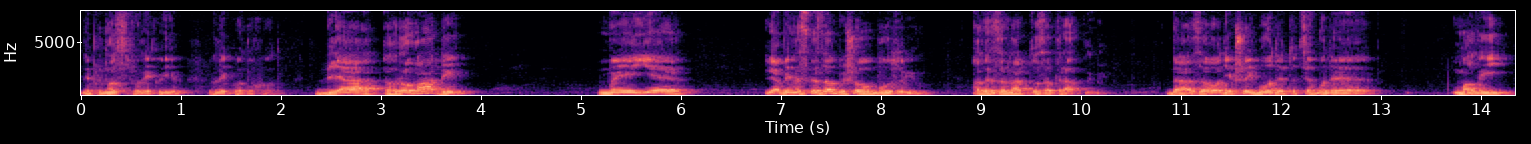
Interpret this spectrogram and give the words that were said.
не приносить великої, великого доходу. Для громади ми є, я би не сказав би, що обузою, але занадто затратними. Да, завод, якщо й буде, то це буде малий.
